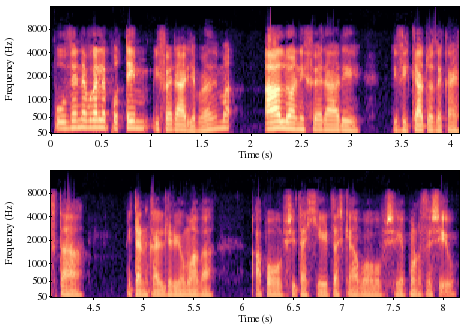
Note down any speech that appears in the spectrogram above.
που δεν έβγαλε ποτέ η Ferrari, για παράδειγμα. Άλλο αν η Ferrari, ειδικά το 17, ήταν η καλύτερη ομάδα από όψη ταχύτητας και από όψη μονοθεσίου.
